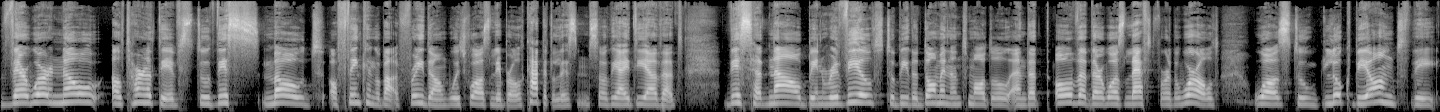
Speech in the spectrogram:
there were no alternatives to this mode of thinking about freedom, which was liberal capitalism. So the idea that this had now been revealed to be the dominant model and that all that there was left for the world was to look beyond the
